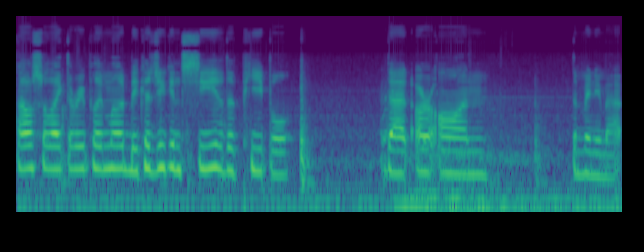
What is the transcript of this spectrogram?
I also like the replay mode because you can see the people that are on the minimap.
